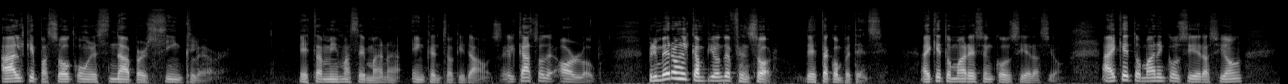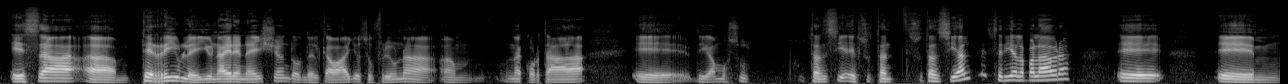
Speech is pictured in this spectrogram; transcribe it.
al que pasó con el Snapper Sinclair esta misma semana en Kentucky Downs. El caso de Arlow. Primero es el campeón defensor de esta competencia. Hay que tomar eso en consideración. Hay que tomar en consideración esa um, terrible United Nation donde el caballo sufrió una, um, una cortada, eh, digamos, sustancial, sustancial, sería la palabra. Eh, em,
